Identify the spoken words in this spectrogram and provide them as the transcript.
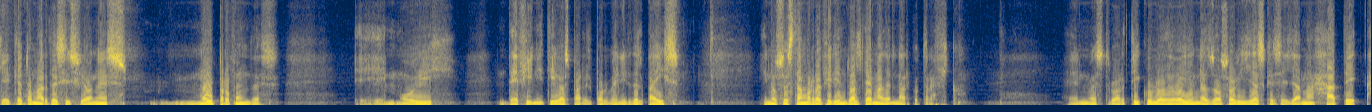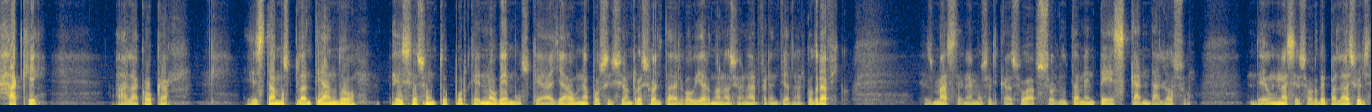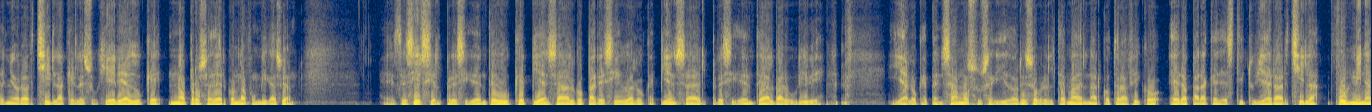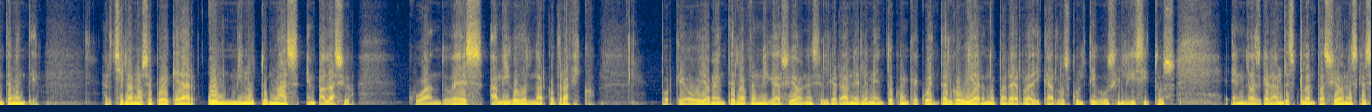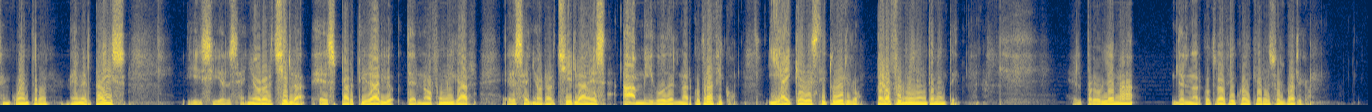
Aquí hay que tomar decisiones muy profundas, eh, muy definitivas para el porvenir del país. Y nos estamos refiriendo al tema del narcotráfico. En nuestro artículo de hoy en las dos orillas que se llama Jate Jaque a la Coca, estamos planteando ese asunto porque no vemos que haya una posición resuelta del gobierno nacional frente al narcotráfico. Es más, tenemos el caso absolutamente escandaloso de un asesor de Palacio, el señor Archila, que le sugiere a Duque no proceder con la fumigación. Es decir, si el presidente Duque piensa algo parecido a lo que piensa el presidente Álvaro Uribe y a lo que pensamos sus seguidores sobre el tema del narcotráfico, era para que destituyera a Archila fulminantemente. Archila no se puede quedar un minuto más en Palacio cuando es amigo del narcotráfico, porque obviamente la fumigación es el gran elemento con que cuenta el gobierno para erradicar los cultivos ilícitos en las grandes plantaciones que se encuentran en el país. Y si el señor Archila es partidario de no fumigar, el señor Archila es amigo del narcotráfico y hay que destituirlo, pero fulminantemente. El problema del narcotráfico hay que resolverlo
